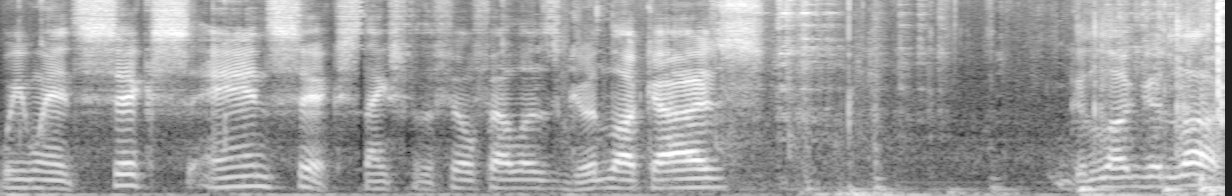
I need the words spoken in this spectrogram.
We went six and six. Thanks for the fill, fellas. Good luck, guys. Good luck, good luck.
